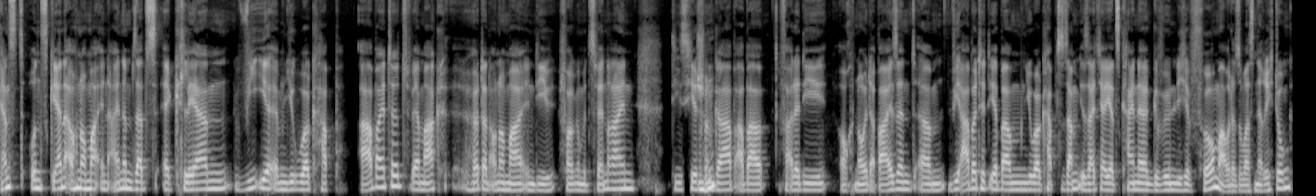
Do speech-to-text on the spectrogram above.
Kannst uns gerne auch noch mal in einem Satz erklären, wie ihr im New Work Hub arbeitet. Wer mag, hört dann auch noch mal in die Folge mit Sven rein, die es hier mhm. schon gab. Aber für alle, die auch neu dabei sind. Ähm, wie arbeitet ihr beim New Work Hub zusammen? Ihr seid ja jetzt keine gewöhnliche Firma oder sowas in der Richtung,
